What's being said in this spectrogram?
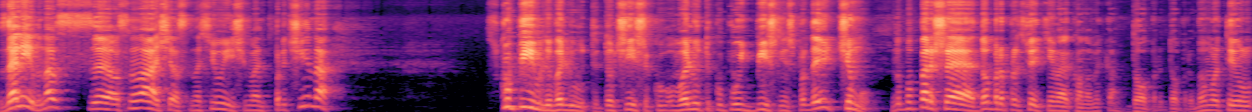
Взагалі, в нас е, основна зараз на сьогоднішній момент причина скупівлі валюти, точніше, валюти купують більш, ніж продають. Чому? Ну, по-перше, добре працює тіньова економіка. Добре, добре. Ви можете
